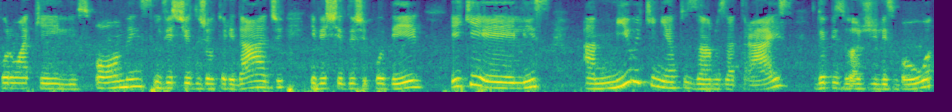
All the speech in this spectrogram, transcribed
foram aqueles homens investidos de autoridade, investidos de poder, e que eles, há 1500 anos atrás, do episódio de Lisboa,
